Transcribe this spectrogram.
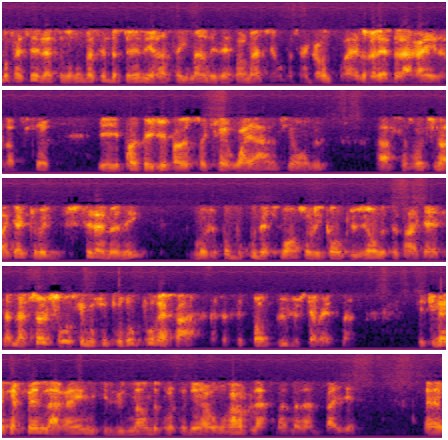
pas facile, hein? c'est pas facile d'obtenir des renseignements, des informations, parce qu'encore une fois, elle relève de la reine, alors tout ça est protégé par le secret royal, si on veut. Alors, ce sera une enquête qui va être difficile à mener. Moi, j'ai pas beaucoup d'espoir sur les conclusions de cette enquête-là. La seule chose que M. Trudeau pourrait faire, ça s'est pas vu jusqu'à maintenant, c'est qu'il interpelle la reine et qu'il lui demande de procéder au remplacement de Mme Payet Euh,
